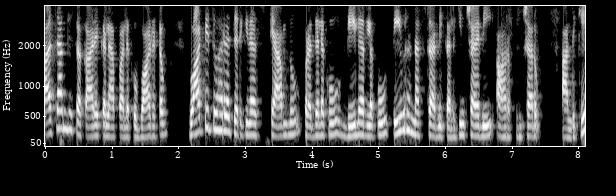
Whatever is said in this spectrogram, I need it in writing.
అసాంఘిక కార్యకలాపాలకు వాడటం వాటి ద్వారా జరిగిన స్కామ్లు ప్రజలకు డీలర్లకు తీవ్ర నష్టాన్ని కలిగించాయని ఆరోపించారు. అందుకే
